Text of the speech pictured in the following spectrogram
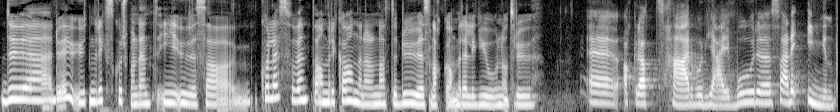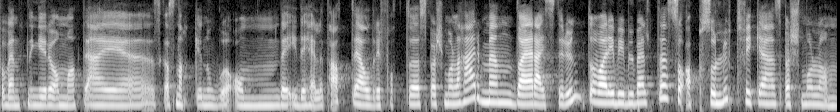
Du, du, er jo utenrikskorrespondent i USA. Hvordan forventer amerikanerne at du snakker om religion og tro? Eh, akkurat her hvor jeg bor, eh, så er det ingen forventninger om at jeg eh, skal snakke noe om det i det hele tatt. Jeg har aldri fått eh, spørsmålet her, men da jeg reiste rundt og var i bibelbeltet, så absolutt fikk jeg spørsmål om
